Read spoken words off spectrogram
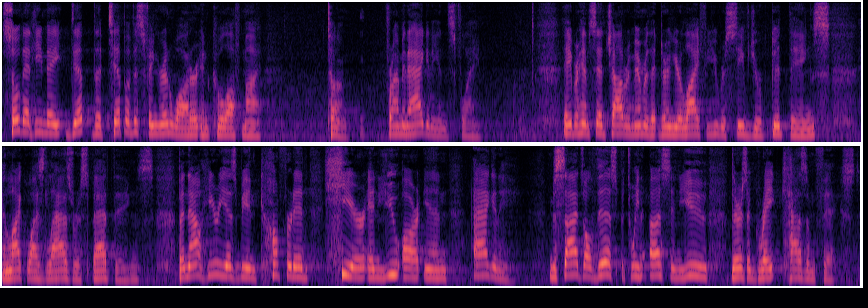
so that he may dip the tip of his finger in water and cool off my tongue, for I'm in agony in this flame. Abraham said, Child, remember that during your life you received your good things, and likewise Lazarus bad things. But now here he is being comforted here, and you are in agony. Besides all this, between us and you, there's a great chasm fixed,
